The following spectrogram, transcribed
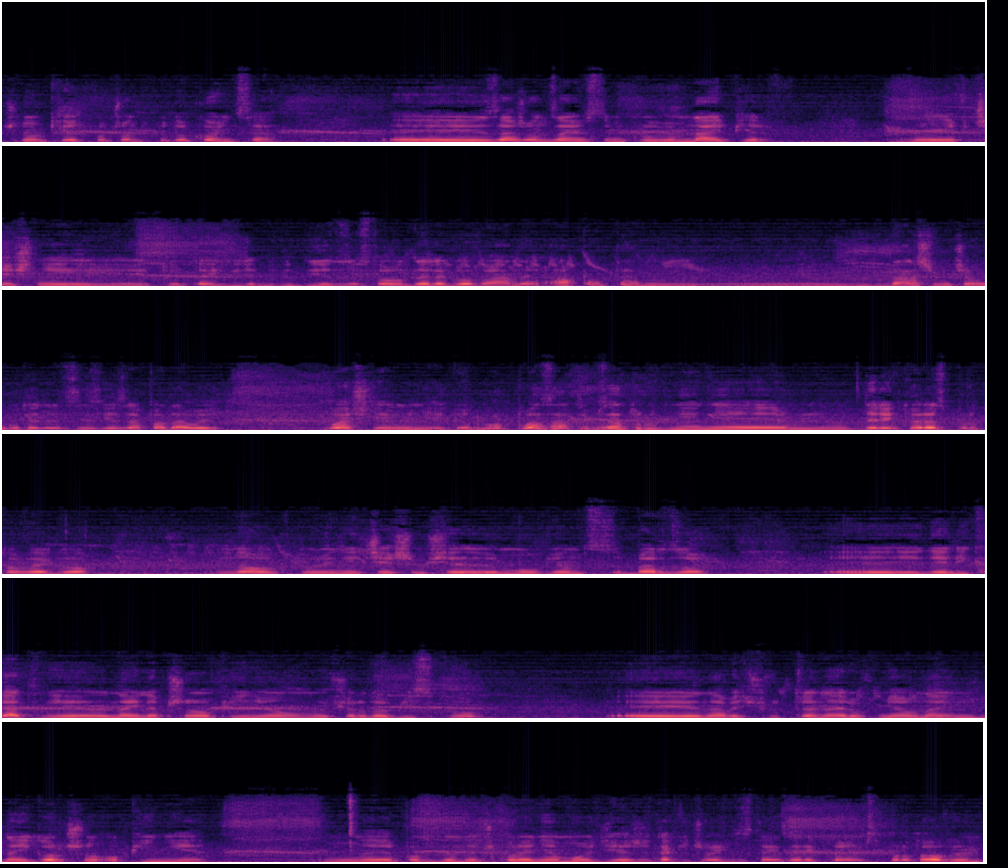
sznurki od początku do końca e, zarządzając tym klubem najpierw e, wcześniej tutaj, gdzie, zostało delegowane, a potem w dalszym ciągu te decyzje zapadały właśnie u niego. No, poza tym zatrudnienie dyrektora sportowego, no, który nie cieszył się, mówiąc bardzo delikatnie, najlepszą opinią w środowisku. E, Nawet wśród trenerów miał naj, najgorszą opinię mm, pod względem szkolenia młodzieży. Taki człowiek zostaje dyrektorem sportowym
